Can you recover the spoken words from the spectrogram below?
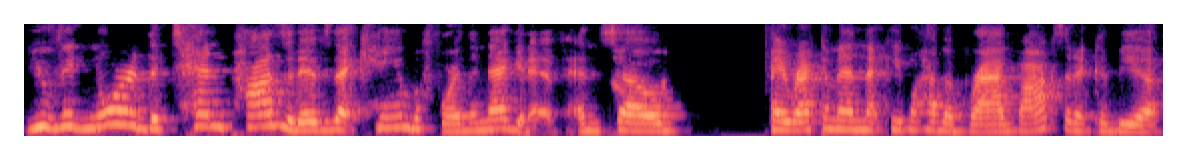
you've ignored the 10 positives that came before the negative. And so, I recommend that people have a brag box, and it could be a,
